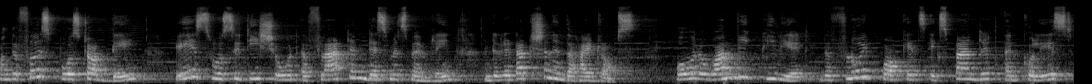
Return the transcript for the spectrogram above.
On the first post-op day, ASOCT showed a flattened Descemet's membrane and a reduction in the hydrops. Over a one-week period, the fluid pockets expanded and coalesced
